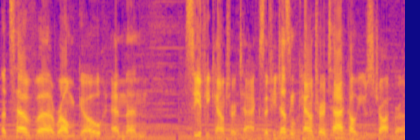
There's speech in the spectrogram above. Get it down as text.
Let's have uh, Relm go, and then see if he counterattacks. If he doesn't counterattack, I'll use Chakra.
